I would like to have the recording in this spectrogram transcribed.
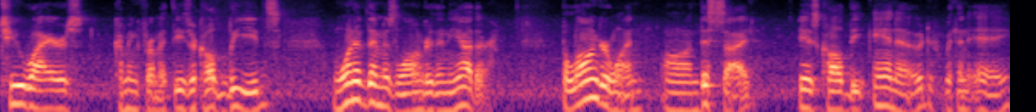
two wires coming from it. These are called leads. One of them is longer than the other. The longer one on this side is called the anode with an A,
